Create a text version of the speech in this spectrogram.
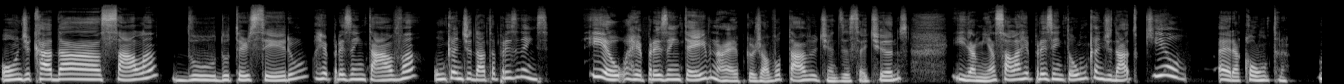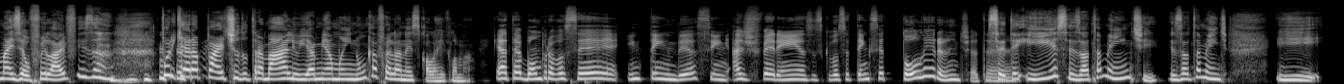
onde cada sala do, do terceiro representava um candidato à presidência. E eu representei, na época eu já votava, eu tinha 17 anos, e a minha sala representou um candidato que eu era contra. Mas eu fui lá e fiz a... Porque era parte do trabalho e a minha mãe nunca foi lá na escola reclamar. É até bom para você entender, assim, as diferenças, que você tem que ser tolerante até. Você né? tem... Isso, exatamente. Exatamente. E,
